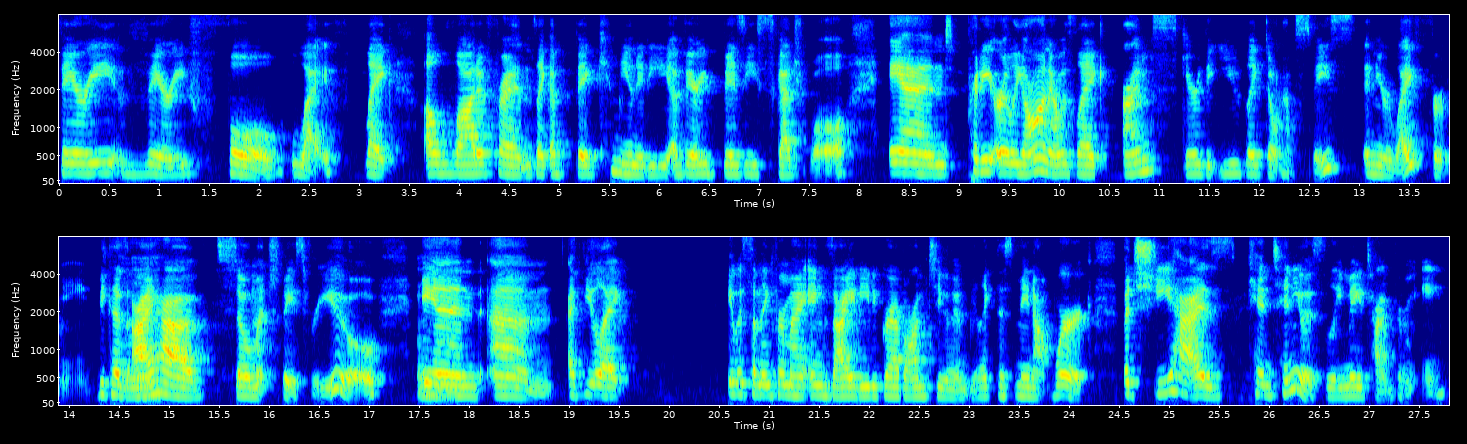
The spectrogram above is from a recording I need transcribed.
very very full life. Like a lot of friends, like a big community, a very busy schedule. And pretty early on, I was like, I'm scared that you like don't have space in your life for me because I Mm. have so much space for you. Mhm. And um, I feel like it was something for my anxiety to grab onto and be like, this may not work. But she has continuously made time for me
